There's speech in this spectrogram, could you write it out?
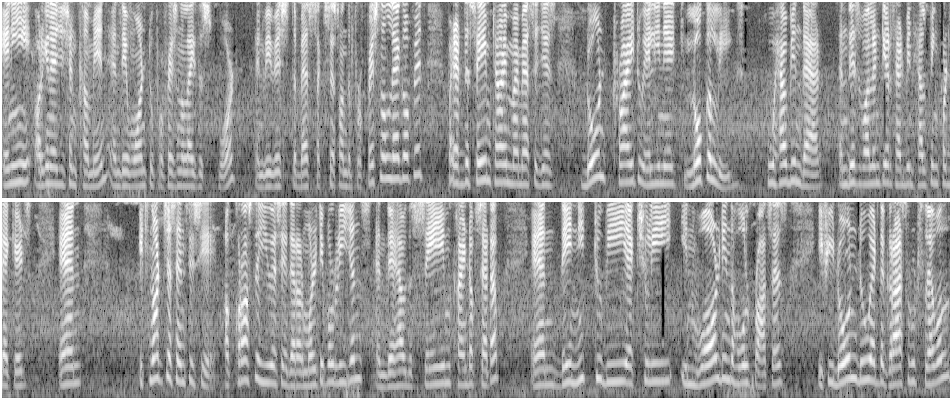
any organization come in and they want to professionalize the sport and we wish the best success on the professional leg of it. But at the same time my message is don't try to alienate local leagues who have been there and these volunteers had been helping for decades. And it's not just NCCA across the USA there are multiple regions and they have the same kind of setup. And they need to be actually involved in the whole process. If you don't do at the grassroots level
